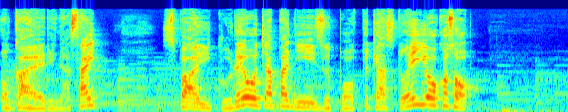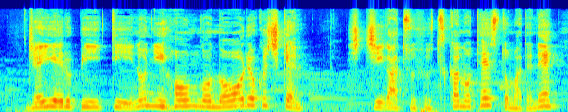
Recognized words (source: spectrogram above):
おかえりなさい。スパイクレオジャパニーズポッドキャストへようこそ。JLPT の日本語能力試験7月2日のテストまでね、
